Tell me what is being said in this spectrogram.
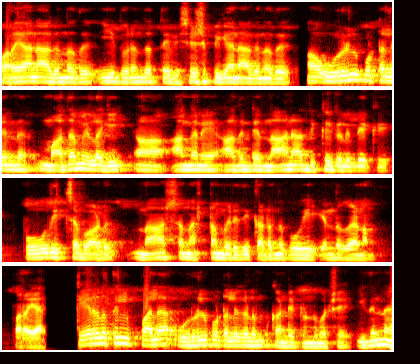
പറയാനാകുന്നത് ഈ ദുരന്തത്തെ വിശേഷിപ്പിക്കാനാകുന്നത് ഉരുൾപൊട്ടലിന് മതമിളകി അങ്ങനെ അതിന്റെ നാനാ ദിക്കുകളിലേക്ക് പോതിച്ചപാട് നാശനഷ്ടം വരുതി കടന്നുപോയി എന്ന് വേണം പറയാൻ. കേരളത്തിൽ പല ഉരുൾപൊട്ടലുകളും കണ്ടിട്ടുണ്ട്. പക്ഷേ ഇതിന്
